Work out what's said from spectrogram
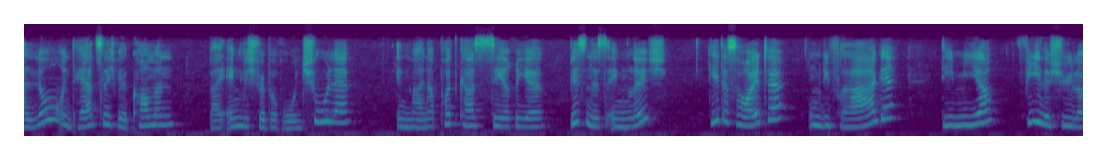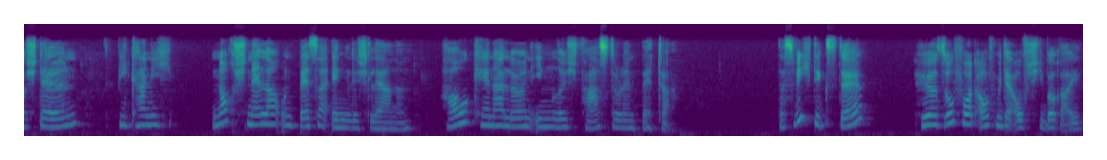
Hallo und herzlich willkommen bei Englisch für Büro und Schule. In meiner Podcast-Serie Business English geht es heute um die Frage, die mir viele Schüler stellen, wie kann ich noch schneller und besser Englisch lernen? How can I learn English faster and better? Das Wichtigste, hör sofort auf mit der Aufschieberei.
